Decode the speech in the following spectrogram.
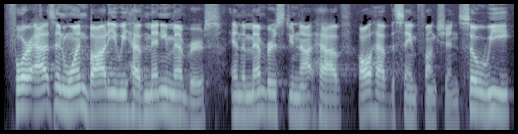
For as in one body we have many members, and the members do not have all have the same function, so we,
